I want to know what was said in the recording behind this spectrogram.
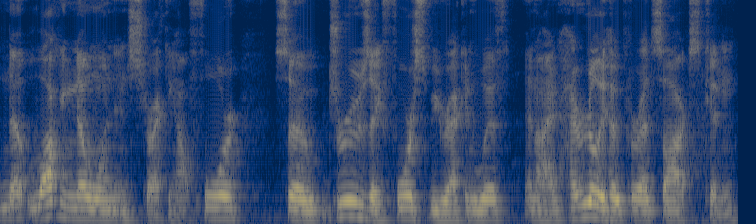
no, walking no one, and striking out four. So Drew's a force to be reckoned with, and I, I really hope the Red Sox can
